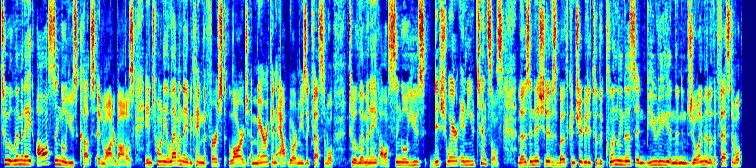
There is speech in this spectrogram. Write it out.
to eliminate all single use cups and water bottles. In 2011, they became the first large American outdoor music festival to eliminate all single use dishware and utensils. Those initiatives both contributed to the cleanliness and beauty and the enjoyment of the festival,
